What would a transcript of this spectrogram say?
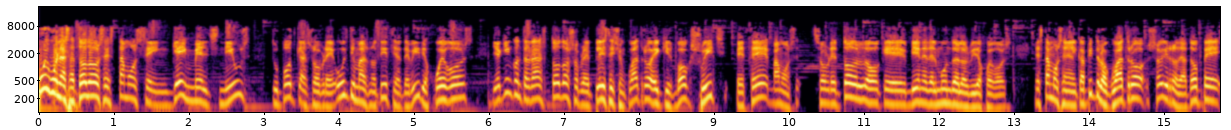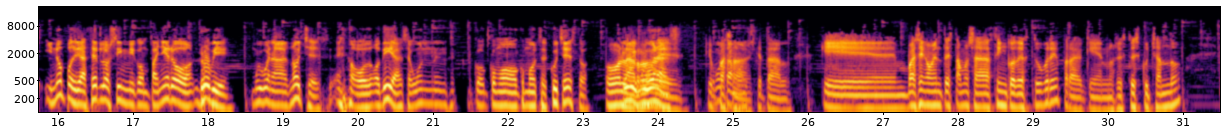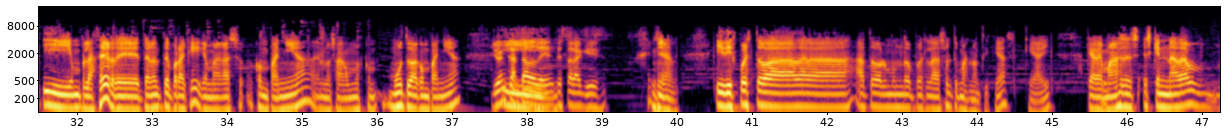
Muy buenas a todos, estamos en Game Melch News, tu podcast sobre últimas noticias de videojuegos y aquí encontrarás todo sobre PlayStation 4, Xbox, Switch, PC, vamos, sobre todo lo que viene del mundo de los videojuegos. Estamos en el capítulo 4, soy Rode a tope y no podría hacerlo sin mi compañero Ruby. Muy buenas noches o, días, según como, se escuche esto. Hola, muy buenas. ¿Qué pasa? ¿Qué tal? Que básicamente estamos a 5 de octubre para quien nos esté escuchando y un placer de tenerte por aquí, que me hagas compañía, nos hagamos mutua compañía. Yo encantado de, estar aquí. Genial. Y dispuesto a dar a, todo el mundo pues las últimas noticias que hay. Que además es, que en nada,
